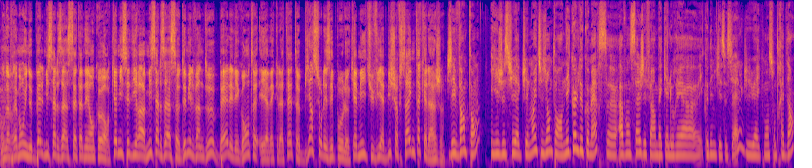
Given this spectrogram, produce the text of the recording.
On a vraiment une belle Miss Alsace cette année encore. Camille Sedira, Miss Alsace 2022, belle, élégante et avec la tête bien sur les épaules. Camille, tu vis à Bischofsheim, t'as quel âge? J'ai 20 ans et je suis actuellement étudiante en école de commerce. Euh, avant ça, j'ai fait un baccalauréat économique et social que j'ai eu avec mention très bien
